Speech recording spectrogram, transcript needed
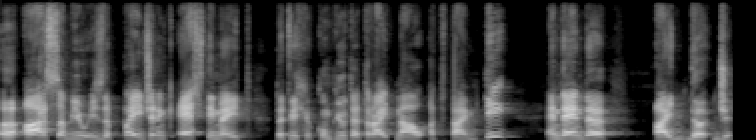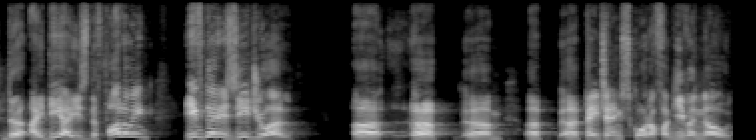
Uh, R sub u is the PageRank estimate that we have computed right now at time t. And then the, I, the, the idea is the following. If the residual um, uh, uh PageRank score of a given node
